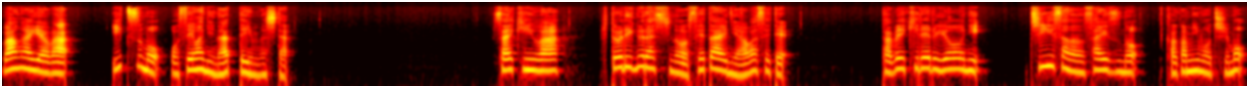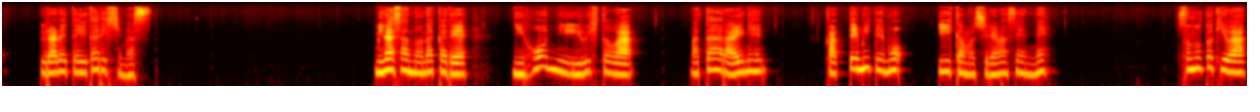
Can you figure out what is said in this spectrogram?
我が家はいつもお世話になっていました。最近は一人暮らしの世帯に合わせて食べきれるように小さなサイズの鏡餅も売られていたりします。皆さんの中で日本にいる人はまた来年買ってみてもいいかもしれませんね。その時は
